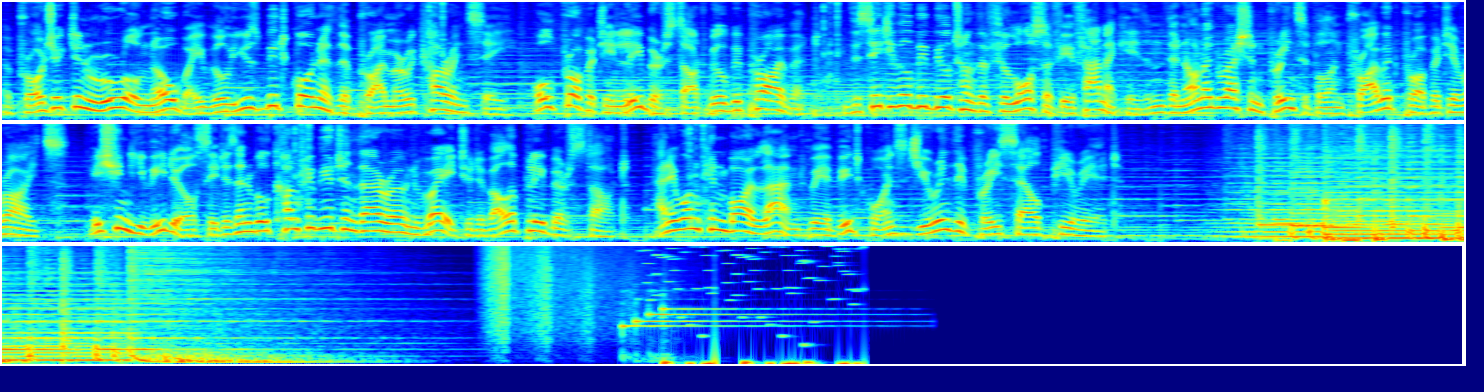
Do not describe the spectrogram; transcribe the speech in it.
A project in rural Norway will use Bitcoin as the primary currency. All property in Liberstad will be private. The city will be built on the philosophy of anarchism, the non-aggression principle and private property rights. Each individual citizen will contribute in their own way to develop Liberstad. Anyone can buy land via bitcoins during the pre-sale period.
